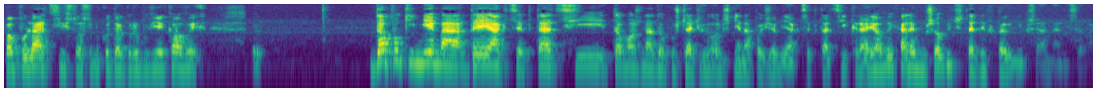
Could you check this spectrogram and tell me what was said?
populacji, w stosunku do grup wiekowych. Dopóki nie ma tej akceptacji, to można dopuszczać wyłącznie na poziomie akceptacji krajowych, ale muszą być wtedy w pełni przeanalizowane.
